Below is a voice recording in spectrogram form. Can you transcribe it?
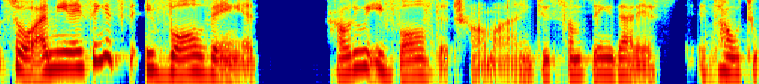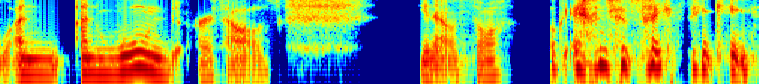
So i mean i think it's evolving it how do we evolve the trauma into something that is and how to un, unwound ourselves? You know so okay i'm just like thinking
